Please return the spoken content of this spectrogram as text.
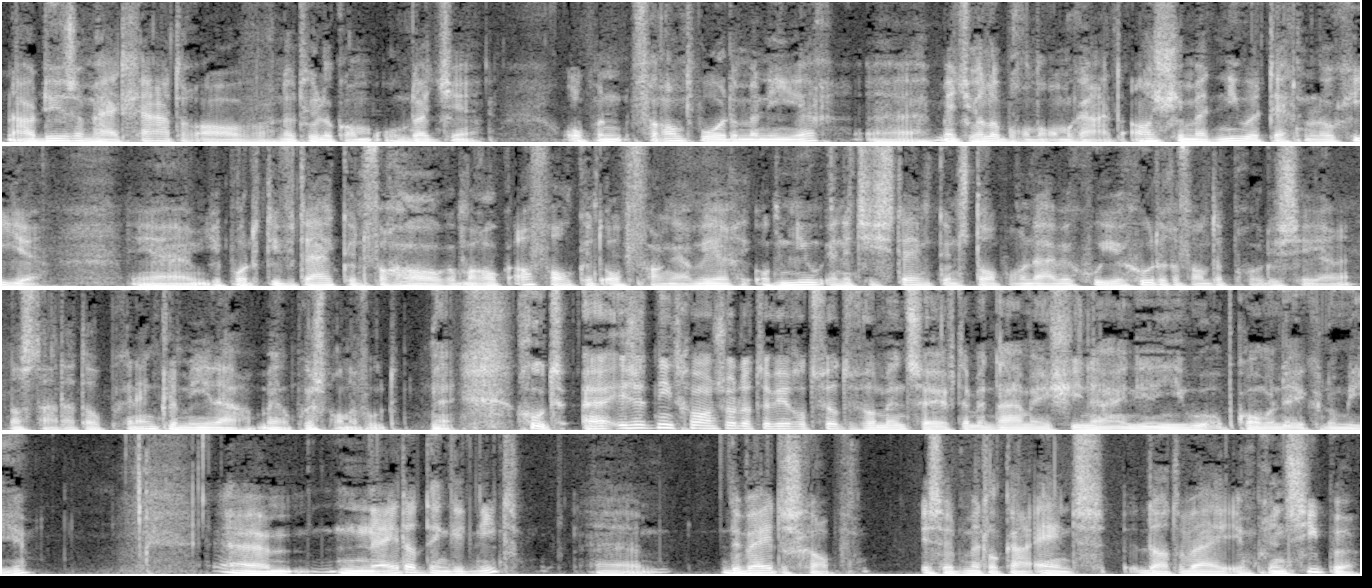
Nou, duurzaamheid gaat erover natuurlijk om omdat je op een verantwoorde manier eh, met je hulpbronnen omgaat. Als je met nieuwe technologieën eh, je productiviteit kunt verhogen... maar ook afval kunt opvangen en weer opnieuw in het systeem kunt stoppen... om daar weer goede goederen van te produceren... dan staat dat op geen enkele manier daarmee op gespannen voet. Nee. Goed, eh, is het niet gewoon zo dat de wereld veel te veel mensen heeft... en met name in China en die nieuwe opkomende economieën? Ehm, nee, dat denk ik niet. Ehm, de wetenschap is het met elkaar eens dat wij in principe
